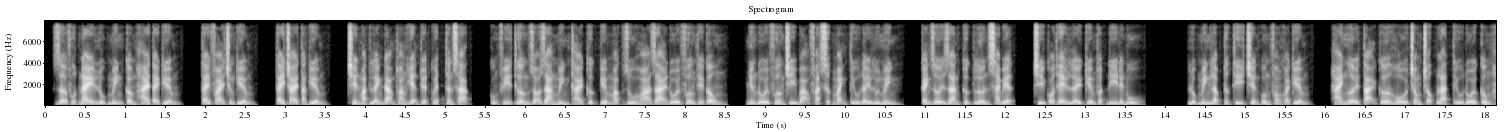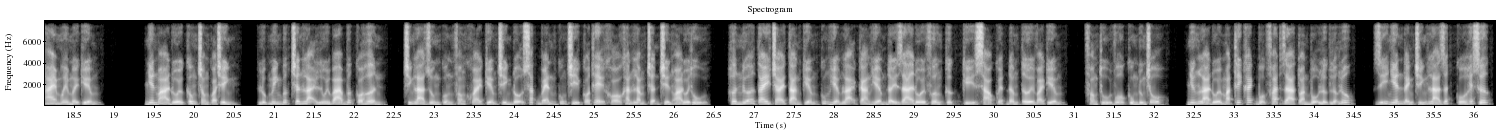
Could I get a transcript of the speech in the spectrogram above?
Giờ phút này lục minh cầm hai tay kiếm, tay phải trường kiếm, tay trái tàn kiếm, trên mặt lãnh đạm thoáng hiện tuyệt quyết thần sắc cũng phi thường rõ ràng mình thái cực kiếm mặc dù hóa giải đối phương thế công, nhưng đối phương chỉ bạo phát sức mạnh tự đẩy lui mình, cảnh giới gian cực lớn sai biệt, chỉ có thể lấy kiếm thuật đi đền bù. Lục minh lập tức thi triển cuồng phong khoái kiếm, hai người tại cơ hồ trong chốc lát tiểu đối công hai mươi mấy kiếm. Nhưng mà đối công trong quá trình, lục minh bước chân lại lui ba bước có hơn, chính là dùng cuồng phong khoái kiếm trình độ sắc bén cũng chỉ có thể khó khăn lắm trận chiến hòa đối thủ. Hơn nữa tay trái tàn kiếm cũng hiểm lại càng hiểm đẩy ra đối phương cực kỳ xảo quyệt đâm tới vài kiếm, phòng thủ vô cùng đúng chỗ, nhưng là đối mặt thích khách buộc phát ra toàn bộ lực lượng lúc dĩ nhiên đánh chính là rất cố hết sức.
